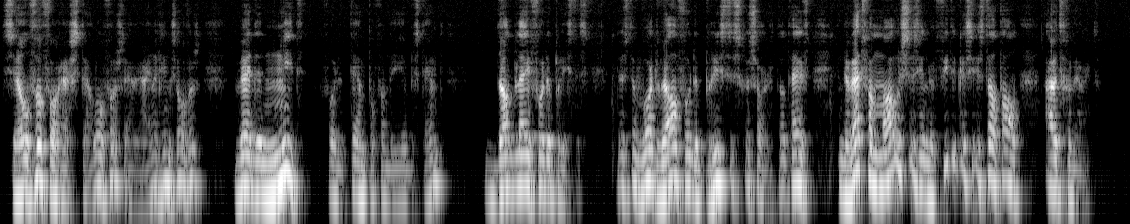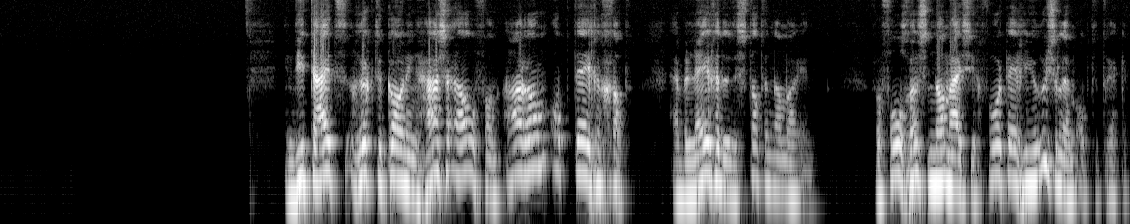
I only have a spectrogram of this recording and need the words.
Zilver voor hersteloffers en reinigingsoffers werden niet voor de tempel van de Heer bestemd. Dat bleef voor de priesters. Dus er wordt wel voor de priesters gezorgd. Dat heeft in de wet van Mozes, in Leviticus, is dat al uitgewerkt. In die tijd rukte koning Hazael van Aram op tegen Gad. Hij belegerde de stad en nam haar in. Vervolgens nam hij zich voor tegen Jeruzalem op te trekken.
